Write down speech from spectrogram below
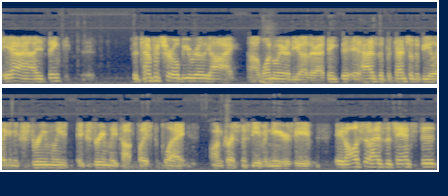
Yeah, I think the temperature will be really high, uh, one way or the other. I think that it has the potential to be like an extremely, extremely tough place to play on Christmas Eve and New Year's Eve it also has the chance to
